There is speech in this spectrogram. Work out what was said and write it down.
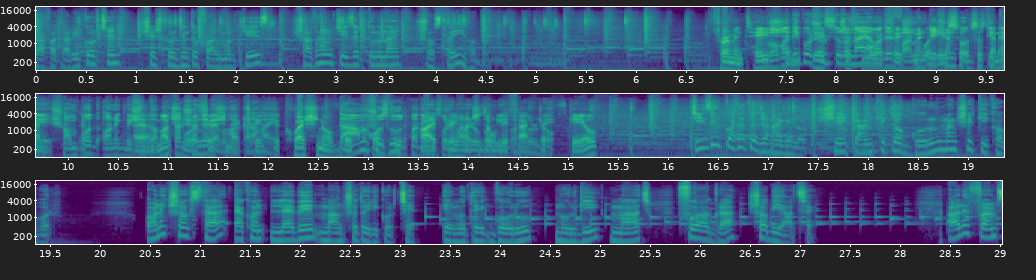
রাফা দাবি করছেন শেষ পর্যন্ত ফার্মর চিজ সাধারণ চিজের তুলনায় সস্তাই হবে গবাদি পশুর তুলনায় আমাদের ফার্মেন্টেশন পদ্ধতিতে সম্পদ অনেক বেশি uh, দক্ষতার সঙ্গে ব্যবহার করা হয়। দাম শুধু উৎপাদনের পরিমাণের উপর নির্ভর করবে। চিজের কথা তো জানা গেল সেই কাঙ্ক্ষিত গরুর মাংসের কি খবর? অনেক সংস্থা এখন ল্যাবে মাংস তৈরি করছে। এর মধ্যে গরু মুরগি মাছ ফোয়াগ্রা সবই আছে। আলেফ ফার্মস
